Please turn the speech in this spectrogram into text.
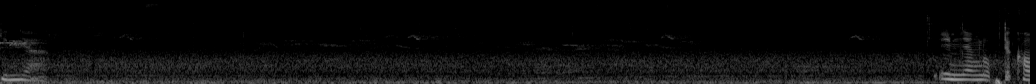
กินยาอิ่มยังหลบจะเข้า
